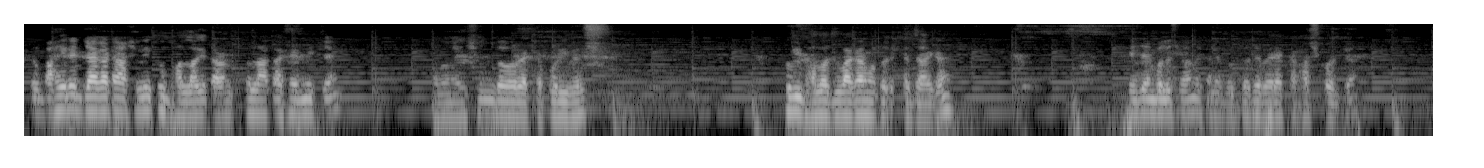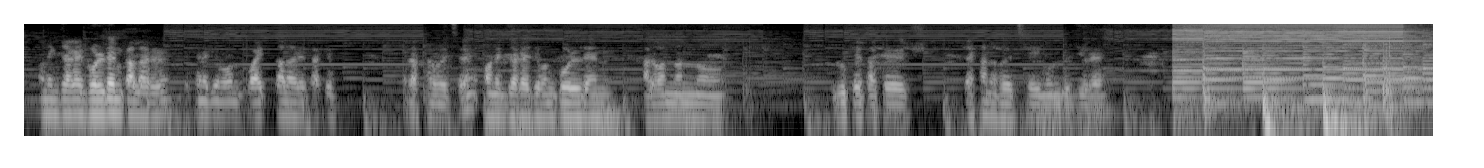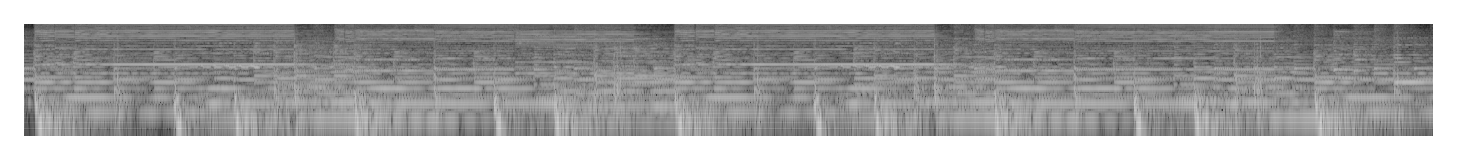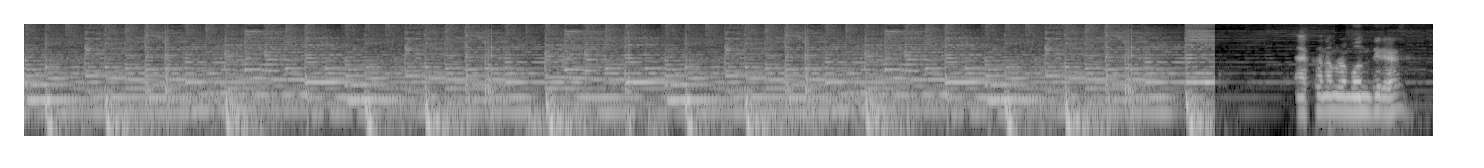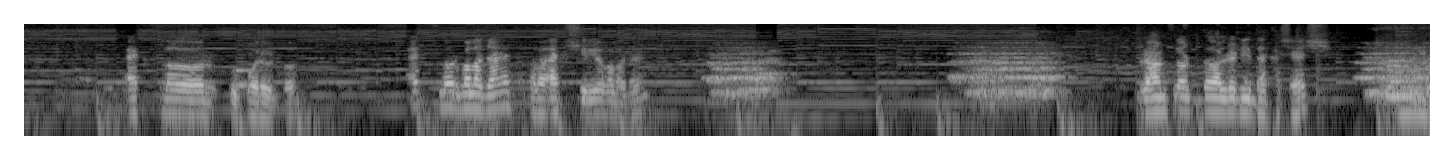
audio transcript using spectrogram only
তো বাহিরের জায়গাটা আসলে খুব ভালো লাগে, কারণ খোলা আকাশের নিচে এবং এই সুন্দর একটা পরিবেশ। খুবই ভালো লাগার মতো একটা জায়গা। এই যে আমি বলেছিলাম, এখানে বুদ্ধদেবের একটা ভাস্কর্য। অনেক জায়গায় গোল্ডেন কালারের এখানে যেমন হোয়াইট কালারে তাকে রাখা হয়েছে। অনেক জায়গায় যেমন গোল্ডেন আর অন্যান্য রূপে তাকে দেখানো হয়েছে এই মন্দির জুড়ে। এখন আমরা মন্দিরের এক ফ্লোর উপরে উঠবো। এক ফ্লোর বলা যায় অথবা এক সিঁড়িও বলা যায়। গ্রাউন্ড ফ্লোর তো অলরেডি দেখা শেষ।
